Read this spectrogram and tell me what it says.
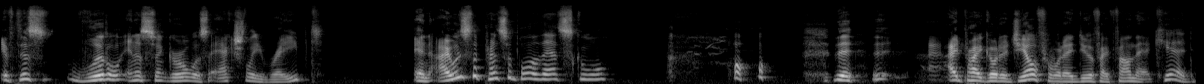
if this little innocent girl was actually raped and I was the principal of that school, the, I'd probably go to jail for what I do if I found that kid,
